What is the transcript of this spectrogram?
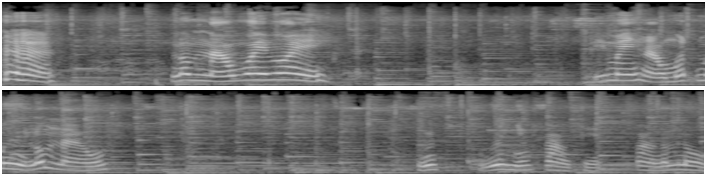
Ừ. lôm nào quay quay Tí mây hào mất mừ lôm nào Ừ, ừ nhớ vào thế vào lắm nồi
